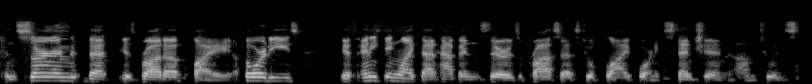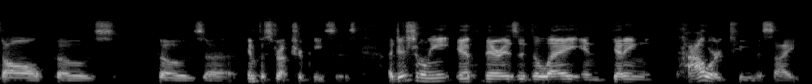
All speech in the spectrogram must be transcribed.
concern that is brought up by authorities. If anything like that happens, there is a process to apply for an extension um, to install those those uh, infrastructure pieces. Additionally, if there is a delay in getting power to the site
